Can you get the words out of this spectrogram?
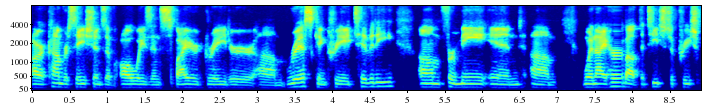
our conversations have always inspired greater um, risk and creativity um, for me. And um, when i heard about the teach to preach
